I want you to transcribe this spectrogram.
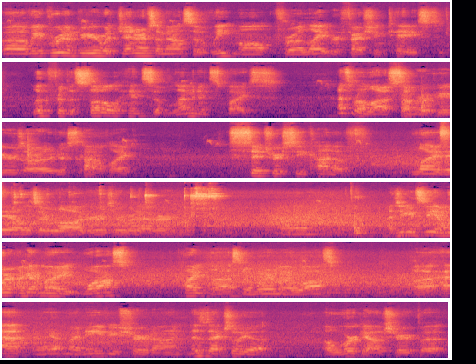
uh, we brewed a beer with generous amounts of wheat malt for a light, refreshing taste. Look for the subtle hints of lemon and spice. That's what a lot of summer beers are. They're just kind of like citrusy kind of light ales or lagers or whatever. Um, as you can see, I'm wearing, I got my Wasp pint glass and I'm wearing my Wasp uh, hat and I got my navy shirt on. This is actually a, a workout shirt, but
